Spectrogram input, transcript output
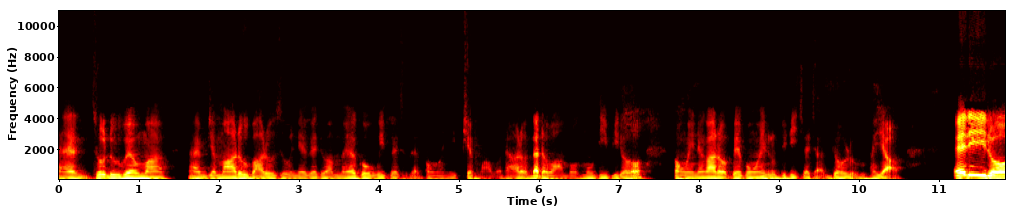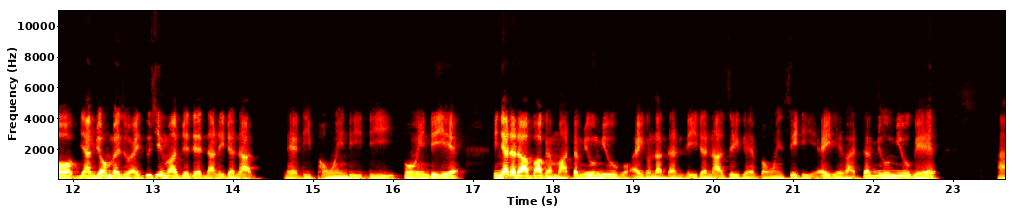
အဲဆိုလူပဲမှာအဲမြမာတို့ဘာတို့ဆိုနေပဲသူကမဲကိုဝိပဲဆိုတဲ့ဘဝင်ကြီးဖြစ်မှာပေါ့ဒါကတော့တတ္တဝါပေါ့မူတည်ပြီးတော့ဘဝင်တွေကတော့ဘယ်ဘဝင်လို့တိတိကျကျပြောလို့မရဘူးအဲ့ဒီတော့ပြန်ပြောမယ်ဆိုအဲ့သူရှိမှဖြစ်တဲ့တဏိဒနာနဲ့ဒီဘဝင်ဒီဒီဘဝင်ဒီရဲ့အညတရာပကမှာတမျိုးမျိုးပေါ့အဲ့ကုဏတဏိဒနာစိတ်ကဘဝင်စိတ်တွေအဲ့ဒီကတမျိုးမျိုးကအာ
